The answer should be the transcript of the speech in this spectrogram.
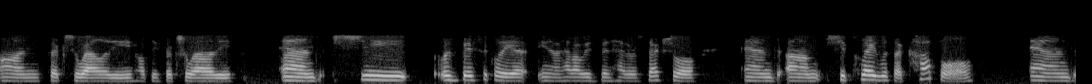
on sexuality, healthy sexuality, and she was basically, a, you know, had always been heterosexual, and um, she played with a couple, and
